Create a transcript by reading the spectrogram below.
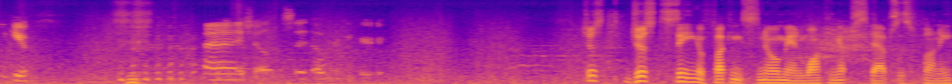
Thank you. I shall sit over here. Just just seeing a fucking snowman walking up steps is funny.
